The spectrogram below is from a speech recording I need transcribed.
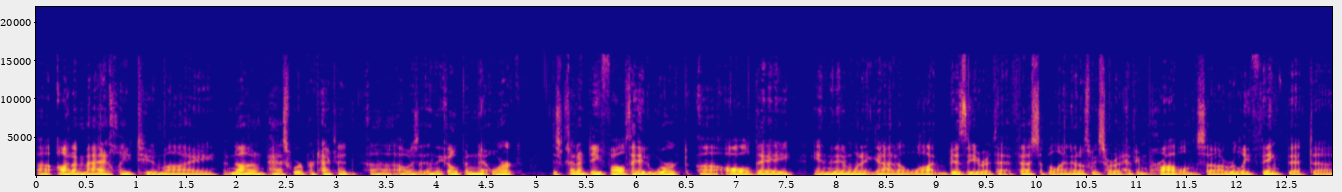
uh, automatically to my non-password protected. Uh, I was in the open network. This kind of default. It had worked uh, all day, and then when it got a lot busier at that festival, I noticed we started having problems. So I really think that uh,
